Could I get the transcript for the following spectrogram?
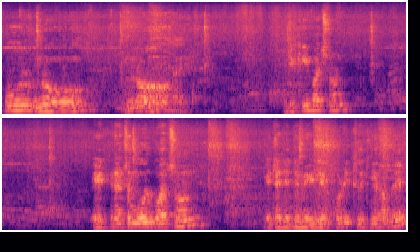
পূর্ণ নয়। এটা কি বচন? এটা হচ্ছে মূল বচন। এটা যদি আমি ইলেপ করি, তাহলে কি হবে?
